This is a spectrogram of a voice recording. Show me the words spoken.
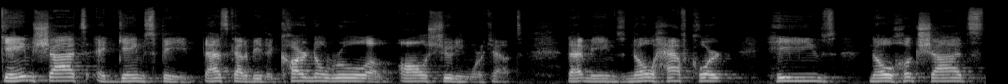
game shots at game speed. That's got to be the cardinal rule of all shooting workouts. That means no half court heaves, no hook shots,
